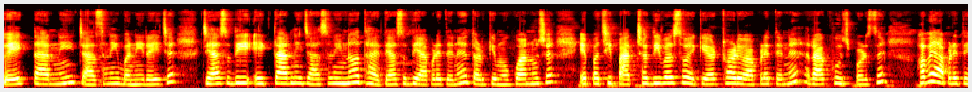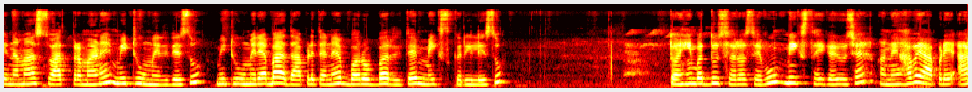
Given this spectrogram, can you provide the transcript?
તો એક તારની ચાસણી બની રહી છે. જ્યાં સુધી એક તારની ચાસણી ન થાય, ત્યાં સુધી આપણે તેને તડકે મૂકવાનું છે. એ પછી પાંચ છ દિવસ હોય કે અઠવાડિયું, આપણે તેને રાખવું જ પડશે. હવે આપણે તેનામાં સ્વાદ પ્રમાણે મીઠું ઉમેરી દઈશું મીઠું ઉમેર્યા બાદ આપણે તેને બરોબર રીતે મિક્સ કરી લઈશું તો અહીં બધું સરસ એવું મિક્સ થઈ ગયું છે અને હવે આપણે આ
